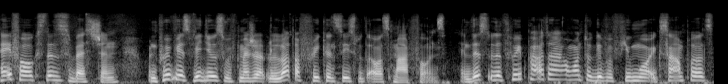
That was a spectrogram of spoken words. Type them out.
Hey folks, this is Sebastian. In previous videos we've measured a lot of frequencies with our smartphones. In this little three-parter I want to give a few more examples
